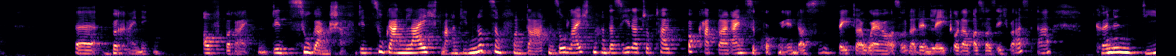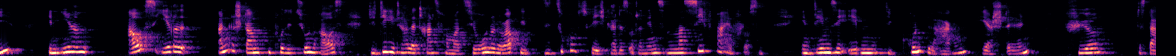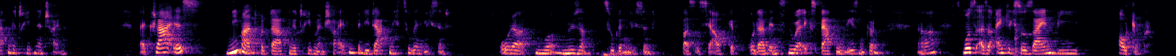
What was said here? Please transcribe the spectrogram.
äh, bereinigen, aufbereiten, den Zugang schaffen, den Zugang leicht machen, die Nutzung von Daten so leicht machen, dass jeder total Bock hat, da reinzugucken in das Data Warehouse oder den Lake oder was weiß ich was, ja, können die in ihrem, aus ihrer angestammten Position raus die digitale Transformation oder überhaupt die, die Zukunftsfähigkeit des Unternehmens massiv beeinflussen, indem sie eben die Grundlagen herstellen für das datengetriebene Entscheiden. Weil klar ist, niemand wird datengetrieben entscheiden, wenn die Daten nicht zugänglich sind oder nur mühsam zugänglich sind, was es ja auch gibt, oder wenn es nur Experten lesen können. Ja, es muss also eigentlich so sein wie Outlook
